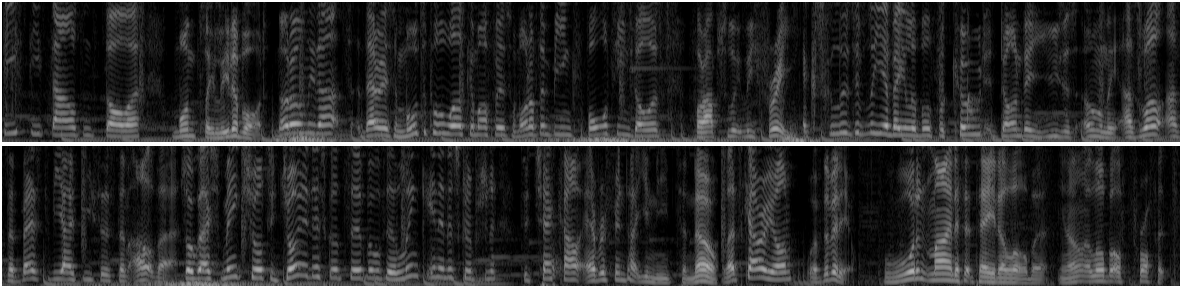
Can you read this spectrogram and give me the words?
$50,000 monthly leaderboard. Not only that, there is multiple welcome offers, one of them being $14 for absolutely free. Exclusively available for code Donde users only, as well as the best VIP system out there. So guys, make sure to join the Discord server with the link in the description to check out everything that you need to know. Let's carry on with the video. Wouldn't mind if it paid a little bit, you know, a little bit of profit.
